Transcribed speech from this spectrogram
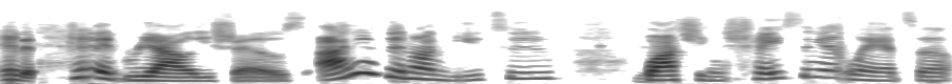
independent reality shows, I have been on YouTube watching Chasing Atlanta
